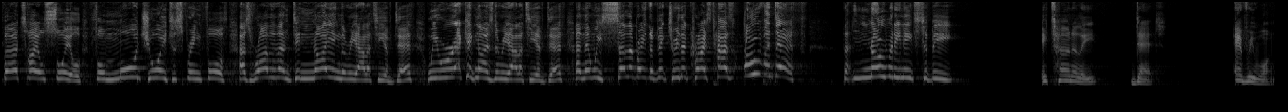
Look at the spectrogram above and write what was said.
fertile soil for more joy to spring forth. As rather than denying the reality of death, we recognize the reality of death and then we celebrate the victory that Christ has over death. That nobody needs to be eternally dead. Everyone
